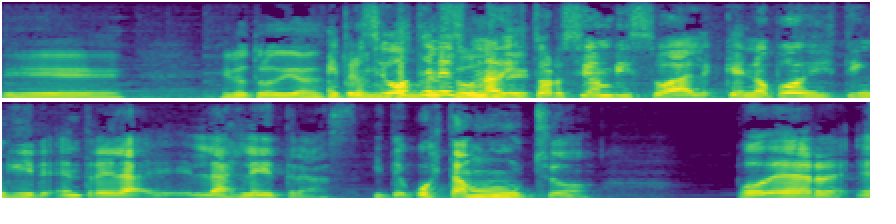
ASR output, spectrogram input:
Eh, el otro día. Ay, pero si vos tenés una distorsión visual que no podés distinguir entre la- las letras y te cuesta mucho poder No.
